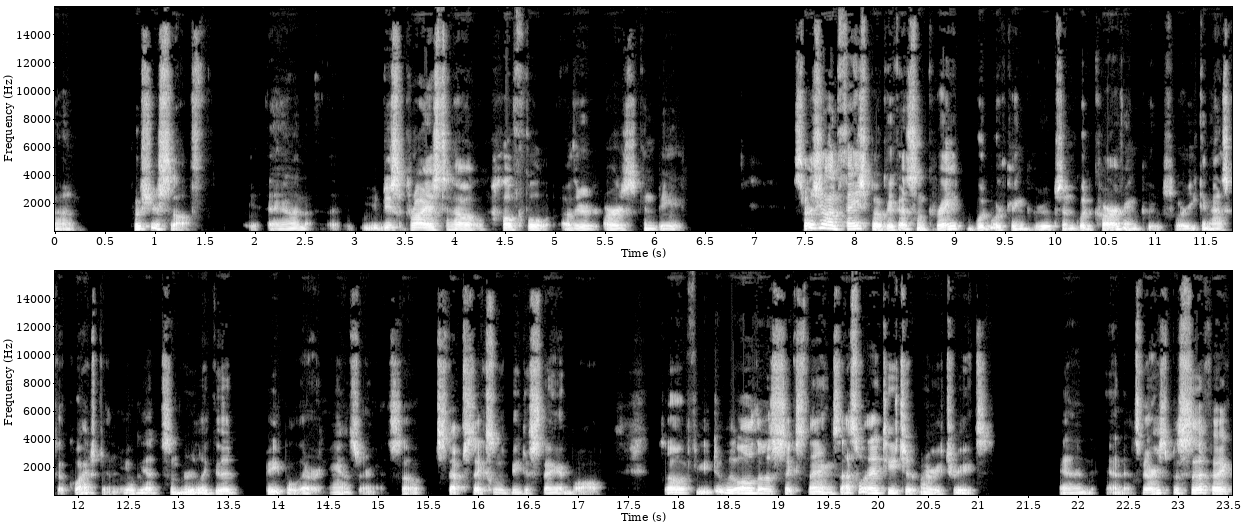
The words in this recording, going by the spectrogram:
uh, push yourself. And you'd be surprised how helpful other artists can be especially on Facebook, we've got some great woodworking groups and wood carving groups where you can ask a question. You'll get some really good people there answering it. So step six would be to stay involved. So if you do all those six things, that's what I teach at my retreats. And and it's very specific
